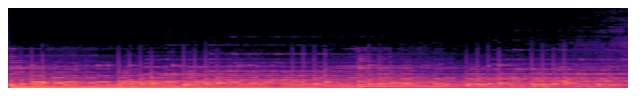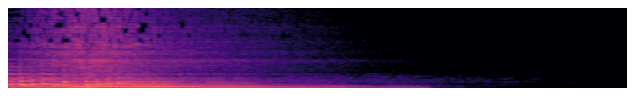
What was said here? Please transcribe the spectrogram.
Música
